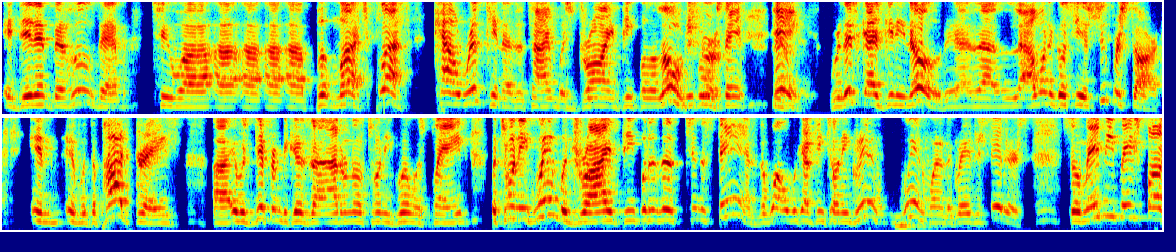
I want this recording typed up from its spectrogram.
it didn't behoove them to uh, uh, uh, uh, uh put much. Plus, Cal Ripken at the time was drawing people alone. Oh, people sure. were saying, "Hey, where this guy's getting old. I want to go see a superstar. In, in with the Padres, uh, it was different because uh, I don't know if Tony Gwynn was playing, but Tony Gwynn would drive people to the to the stands. The well, we got to see Tony Gwynn win, one of the greatest hitters. So maybe baseball.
